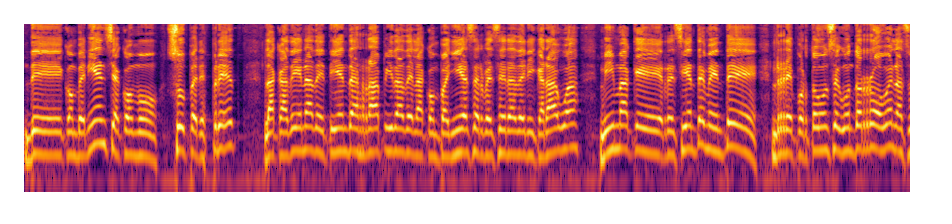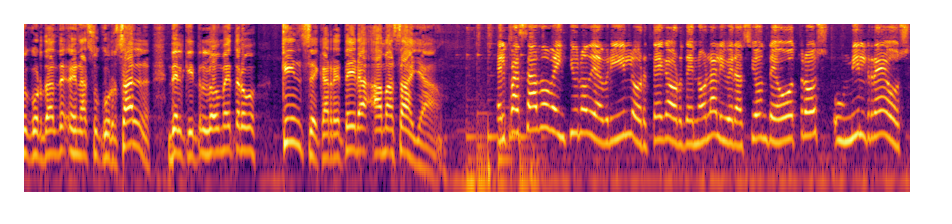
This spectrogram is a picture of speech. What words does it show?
de conveniencia como Super Spread, la cadena de tiendas rápidas de la compañía cervecera de Nicaragua, misma que recientemente reportó un segundo robo en la sucursal, en la sucursal del kilómetro 15, carretera a Masaya. El pasado 21 de abril, Ortega ordenó la liberación de otros mil reos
